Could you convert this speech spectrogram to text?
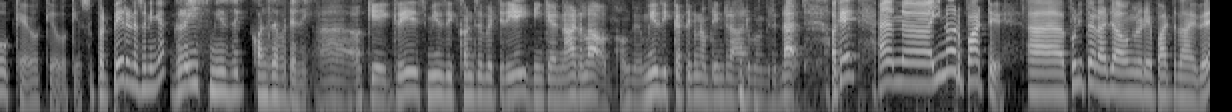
ஓகே ஓகே ஓகே சூப்பர் பேர் என்ன சொன்னீங்க? Grace music conservatory okay Grace music கன்சர்வேட்டரியை நீங்க நாடலாம் உங்க மியூசிக் கத்துக்கணும் அப்படின்ற ஆர்வம் இருந்தால். ஓகே அண்ட் இன்னொரு பாட்டு. புனித ராஜா அவங்களுடைய பாட்டு தான் இது.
